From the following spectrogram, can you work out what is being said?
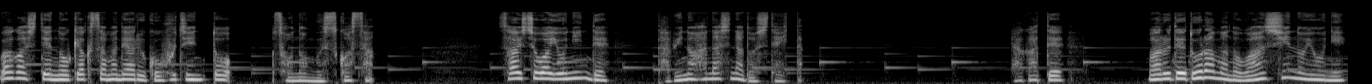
我が支店のお客様であるご婦人とその息子さん。最初は4人で旅の話などしていた。やがてまるでドラマのワンシーンのように、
